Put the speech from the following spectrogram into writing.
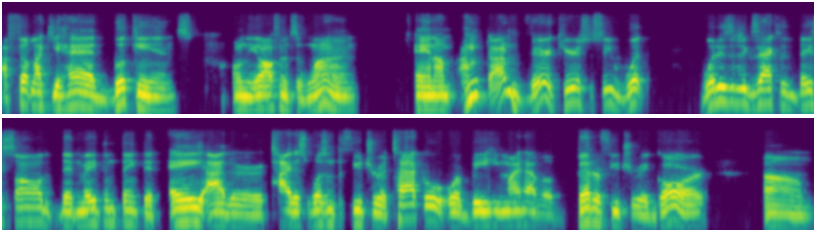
I felt like you had bookends on the offensive line, and I'm I'm I'm very curious to see what what is it exactly that they saw that made them think that a either Tytus wasn't the future at tackle or b he might have a better future at guard. Um,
